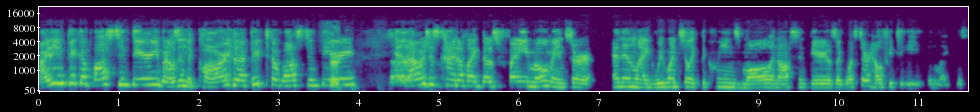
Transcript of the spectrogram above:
I didn't pick up Austin Theory, but I was in the car that picked up Austin Theory, sure. and that was just kind of like those funny moments. Or and then like we went to like the Queens Mall, and Austin Theory was like, "What's there healthy to eat in like this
